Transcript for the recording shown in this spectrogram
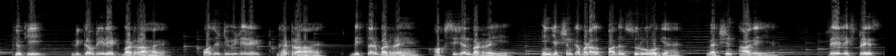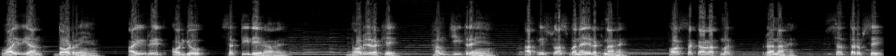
क्योंकि रिकवरी रेट बढ़ रहा है। पॉजिटिविटी रेट घट रहा है। बिस्तर बढ़ रहे हैं। ऑक्सीजन बढ़ रही है। इंजेक्शन का बड़ा उत्पादन शुरू हो गया है। वैक्सीन आ गई है। रेल एक्सप्रेस वायुयान दौड़ रहे हैं। आयुर्वेद और योग शक्ति दे रहा है। धैर्य रखे। हम जीत रहे हैं। आत्मविश्वास बनाए रखना है। और सकारात्मक रहना है। सब तरफ़ से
